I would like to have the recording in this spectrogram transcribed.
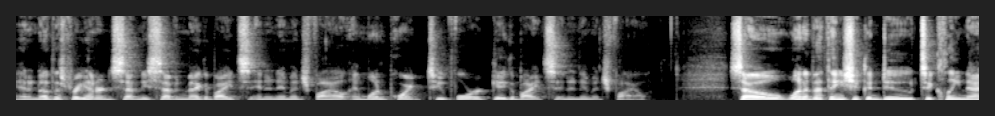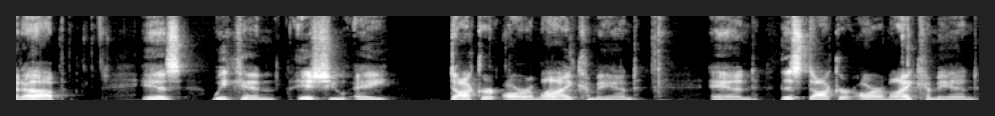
and another 377 megabytes in an image file and 1.24 gigabytes in an image file. So one of the things you can do to clean that up is we can issue a docker RMI command and this docker RMI command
